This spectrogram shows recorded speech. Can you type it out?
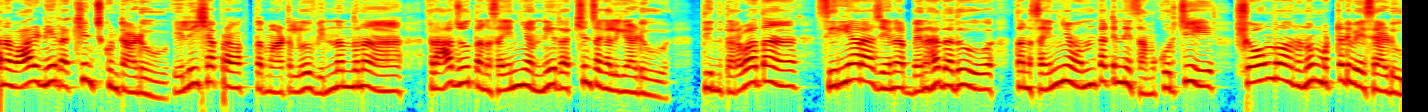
తన వారిని రక్షించుకుంటాడు. ఎలీషా ప్రవక్త మాటలు విన్నందున రాజు తన సైన్యాన్ని రక్షించగలిగాడు. దీని తర్వాత సిరియా రాజైన బెనహదదు తన సైన్యం అంతటిని సమకూర్చి షోమ్రోనును ముట్టడి వేశాడు.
